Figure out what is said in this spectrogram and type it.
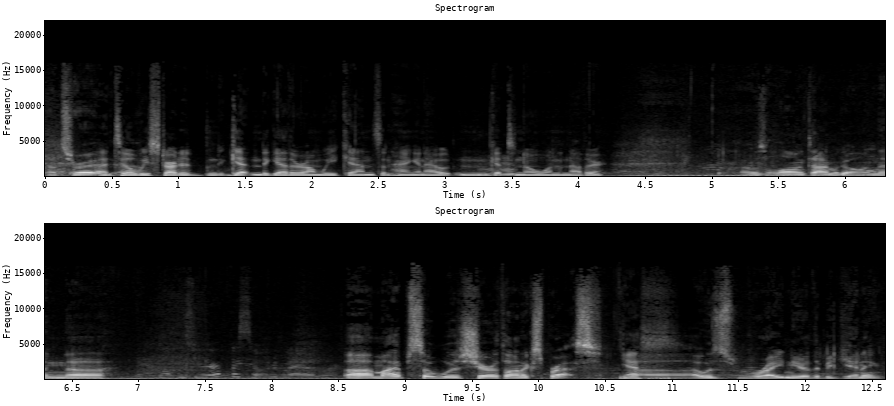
That's right. until yeah. we started getting together on weekends and hanging out and Mm-hmm. get to know one another. That was a long time ago. And then uh, what was your episode about? uh, my episode was Sharathon Express. Yes. Uh, I was right near the beginning.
